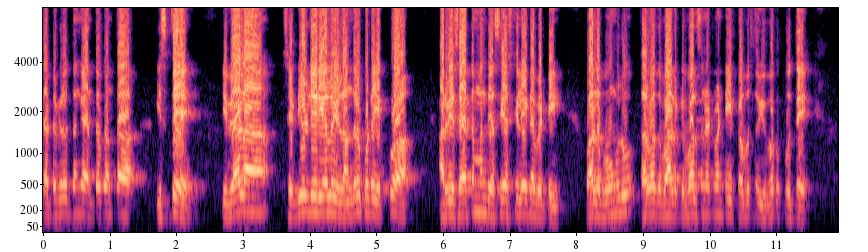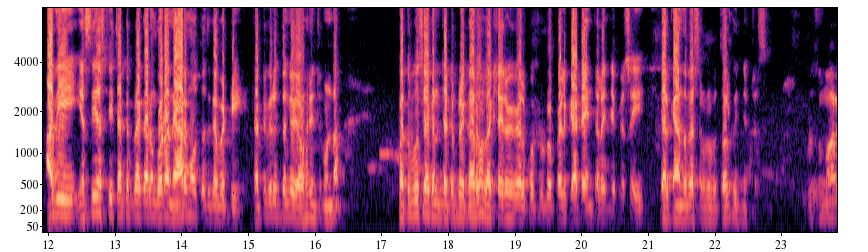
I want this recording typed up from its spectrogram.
చట్ట విరుద్ధంగా ఎంతో కొంత ఇస్తే ఈవేళ షెడ్యూల్డ్ ఏరియాలో వీళ్ళందరూ కూడా ఎక్కువ అరవై శాతం మంది ఎస్సీ ఎస్టీలే కాబట్టి వాళ్ళ భూములు తర్వాత వాళ్ళకి ఇవ్వాల్సినటువంటి ప్రభుత్వం ఇవ్వకపోతే అది ఎస్సీ ఎస్టీ చట్ట ప్రకారం కూడా నేరం అవుతుంది కాబట్టి చట్ట విరుద్ధంగా వ్యవహరించకుండా కొత్త భూ సేకరణ చట్ట ప్రకారం లక్ష ఇరవై వేల కోట్ల రూపాయలు కేటాయించాలని చెప్పేసి ఇవాళ కేంద్ర రాష్ట్ర ప్రభుత్వాలకు విజ్ఞప్తి చేస్తుంది. ఇప్పుడు సుమారు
